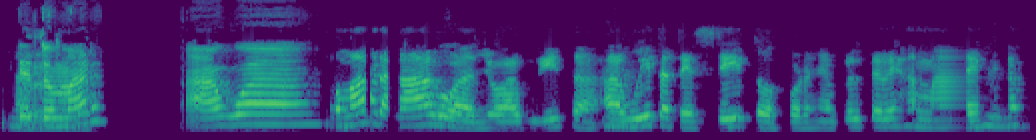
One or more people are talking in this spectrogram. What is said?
¿De tomar? Agua. Tomar agua, yo agüita, agüita, tecitos, por ejemplo, el té de Jamaica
